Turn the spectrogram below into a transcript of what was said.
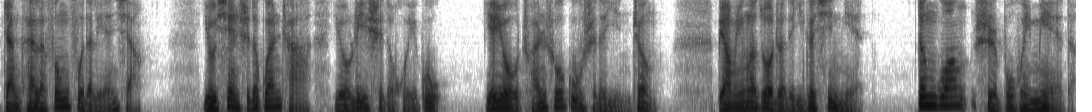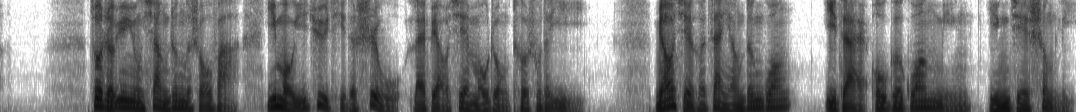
展开了丰富的联想，有现实的观察，有历史的回顾，也有传说故事的引证，表明了作者的一个信念：灯光是不会灭的。作者运用象征的手法，以某一具体的事物来表现某种特殊的意义。描写和赞扬灯光，意在讴歌光明，迎接胜利。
